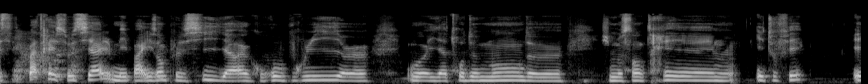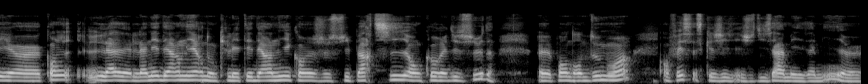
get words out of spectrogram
c'est pas très social, mais par exemple, s'il y a un gros bruit ou il y a trop de monde, je me sens très étouffée. Et euh, quand l'année dernière, donc l'été dernier, quand je suis partie en Corée du Sud euh, pendant deux mois, en fait, c'est ce que je disais à mes amis euh,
